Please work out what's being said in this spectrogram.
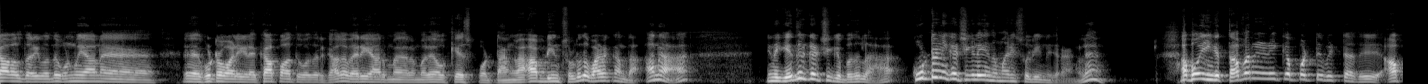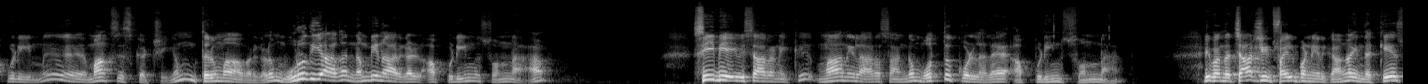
காவல்துறை வந்து உண்மையான குற்றவாளிகளை காப்பாற்றுவதற்காக வேறு யார் மேலே மேலேயோ கேஸ் போட்டாங்க அப்படின்னு சொல்கிறது வழக்கம்தான். ஆனால் இன்றைக்கி எதிர்க்கட்சிக்கு பதிலாக கூட்டணி கட்சிகளே இந்த மாதிரி சொல்லின்னு இருக்கிறாங்களே அப்போது இங்கே தவறு இழைக்கப்பட்டு விட்டது அப்படின்னு மார்க்சிஸ்ட் கட்சியும் திருமா அவர்களும் உறுதியாக நம்பினார்கள் அப்படின்னு சொன்னால் சிபிஐ விசாரணைக்கு மாநில அரசாங்கம் ஒத்துக்கொள்ளலை அப்படின்னு சொன்னால் இப்போ அந்த சார்ஜ் ஷீட் ஃபைல் பண்ணியிருக்காங்க இந்த கேஸ்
